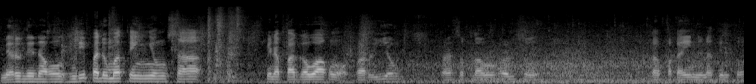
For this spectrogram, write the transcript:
Meron din ako, hindi pa dumating yung sa pinapagawa kong aquarium para sa flower horn. So, papakainin natin to.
